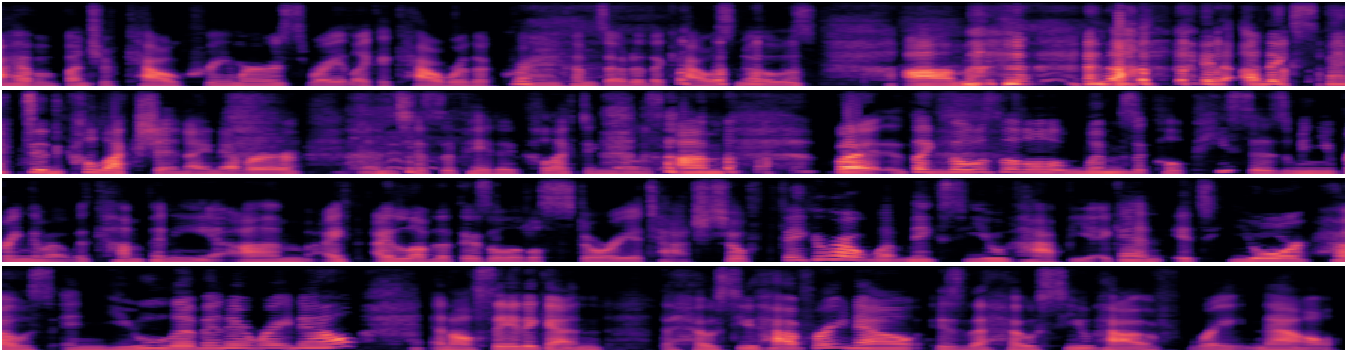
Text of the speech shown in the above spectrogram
I have a bunch of cow creamers, right? Like a cow where the cream comes out of the cow's nose. Um, and uh, an unexpected collection. I never anticipated collecting those. Um, but like those little whimsical pieces when you bring them out with company um i i love that there's a little story attached so figure out what makes you happy again it's your house and you live in it right now and i'll say it again the house you have right now is the house you have right now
